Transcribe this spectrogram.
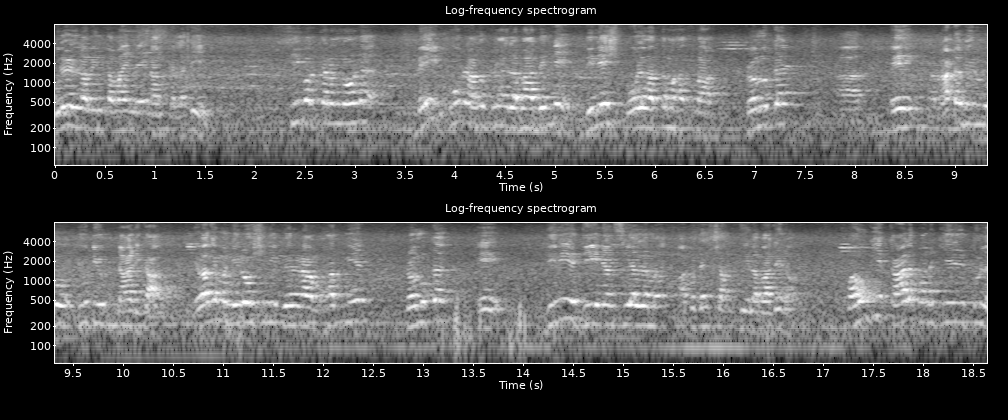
උරල් නමින් තමයි මේ නම් කරලා තියෙන්නේ. සීමත් කරන්න ඕන මේ පූර්ණ අනුග්‍රහය ලබා දෙන්නේ දිනේෂ් බෝලවත්ත මහත්මයා ප්‍රමුඛ ඒ රටබිරුව YouTube නාලිකාව. ඒ වගේම නිරෝෂිනී පෙරේරා මහත්මිය ප්‍රමුඛ ඒ දිරිය දීනන් සියල්ලම අපට ශක්තිය ලබා දෙනවා. පහුගිය කාල පරිච්ඡේදය තුල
